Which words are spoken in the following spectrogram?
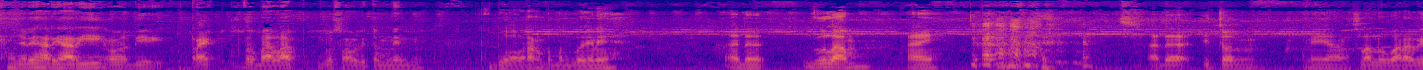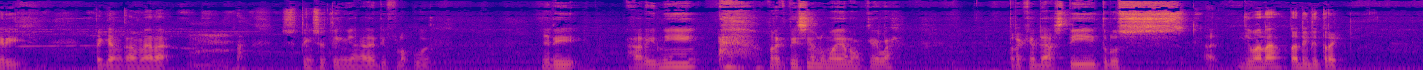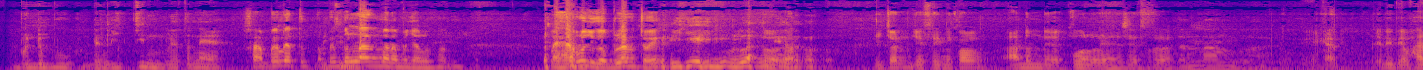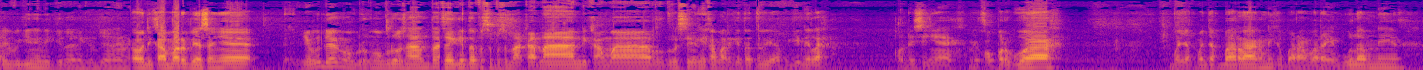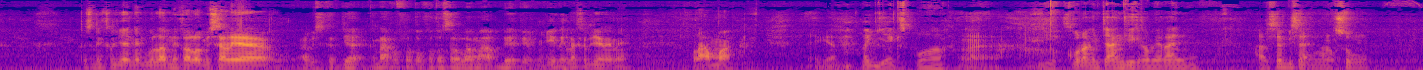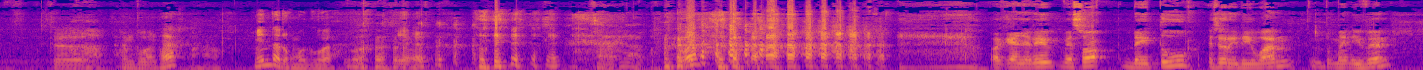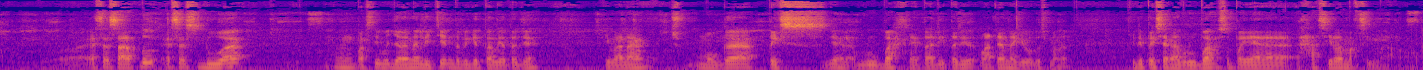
Jadi hari-hari kalau di track atau balap gue selalu ditemenin dua orang teman gue ini. Ada Gulam Hai. Ada Icon nih yang selalu warawiri pegang kamera syuting-syuting yang ada di vlog gue jadi hari ini praktisnya lumayan oke lah. Tracknya dusty terus eh, gimana tadi di track berdebu dan licin kelihatannya ya. Sampai lihat sampai belang mana punya lu? Leher lu juga belang coy. Iya ini ulang tuh kan. Icon Jeffrey Nicole adem deh cool ya situ tuh. Tenang gua. Iya kan. Jadi tiap hari begini nih kita nih kerjanya kalau di kamar biasanya ya udah ngobrol-ngobrol santai. Saya kita pesen-pesen makanan di kamar. Terus ini kamar kita tuh ya beginilah kondisinya. Ini koper gua. Banyak-banyak barang nih ke barang-barang yang gulam nih terus ini kerjaannya gulam nih kalau misalnya habis kerja kenapa foto-foto selalu lama update ya beginilah kerjaannya nih lama. Ya kan? Lagi ekspor. Nah, kurang canggih kameranya. Harusnya bisa langsung ke handphone. Hah? Mahal. Minta dong sama gua. Iya nggak? Syaratnya apa? Apa? Oke, jadi besok day 2, eh sorry day 1 untuk main event SS1, SS2 yang pasti jalannya licin tapi kita lihat aja gimana. Semoga pace-nya nggak berubah kayak tadi. Tadi latihan lagi bagus banget. Jadi pace-nya nggak berubah supaya hasilnya maksimal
